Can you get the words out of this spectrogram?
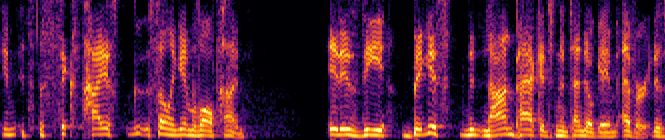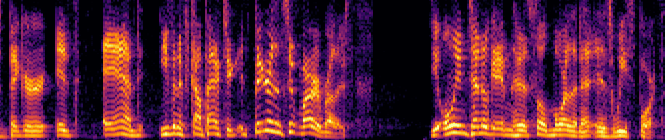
it's the sixth highest selling game of all time. It is the biggest non-packaged Nintendo game ever. It is bigger. It's and even if you count packaging, it's bigger than Super Mario Brothers. The only Nintendo game that has sold more than it is Wii Sports,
